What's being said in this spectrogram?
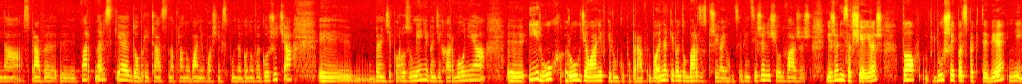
na sprawy y, partnerskie, dobry czas na planowanie właśnie wspólnego nowego życia. Y, Będzie porozumienie, będzie harmonia i ruch, ruch, działanie w kierunku poprawy, bo energie będą bardzo sprzyjające. Więc jeżeli się odważysz, jeżeli zasiejesz, to w dłuższej perspektywie nie,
